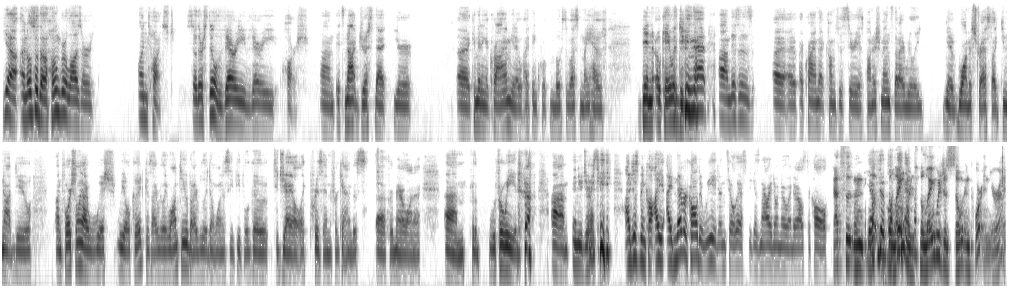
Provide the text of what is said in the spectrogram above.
Yeah, and also the home grow laws are untouched, so they're still very, very harsh. Um, it's not just that you're uh, committing a crime. You know, I think most of us might have been okay with doing that. Um, this is a, a, crime that comes with serious punishments that I really you know want to stress like do not do. Unfortunately i wish we all could because i really want to but i really don't want to see people go to jail like prison for cannabis uh, for marijuana um, for the for weed um, in new jersey. I've just been called I, I never called it weed until this because now i don't know what else to call that's the, yeah, the, the language the language is so important you're right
